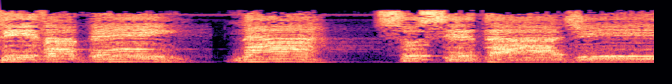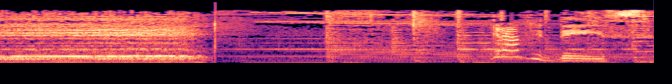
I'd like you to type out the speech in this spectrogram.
Viva bem na sociedade. Gravidez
